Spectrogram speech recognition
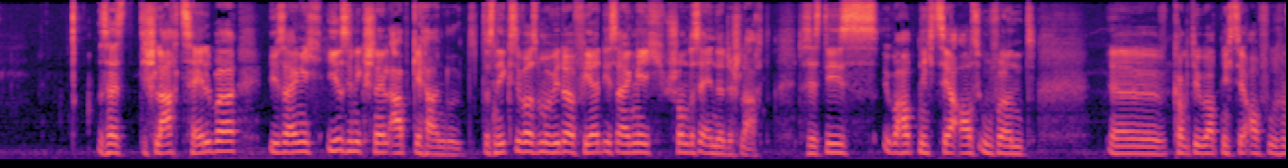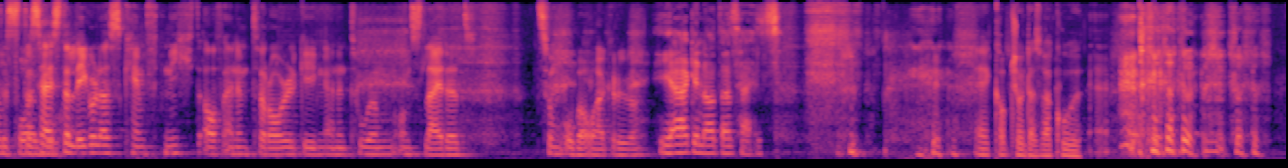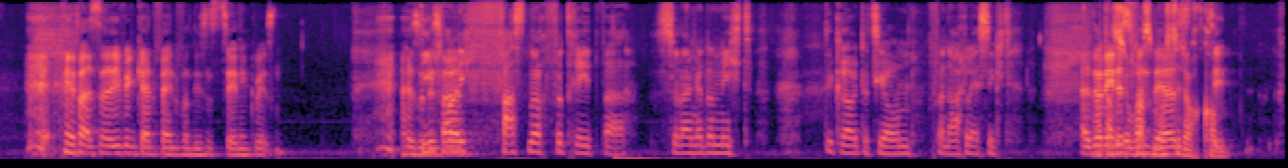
Das heißt, die Schlacht selber ist eigentlich irrsinnig schnell abgehandelt. Das nächste, was man wieder erfährt, ist eigentlich schon das Ende der Schlacht. Das heißt, die ist überhaupt nicht sehr ausufernd, äh, kommt überhaupt nicht sehr ausufernd das, vor. Das heißt, der Legolas kämpft nicht auf einem Troll gegen einen Turm und slidet zum Oberorg rüber. Ja, genau das heißt Hey, kommt schon, das war cool. ich weiß nicht, ich bin kein Fan von diesen Szenen gewesen. Also die fand ich fast noch vertretbar, solange er dann nicht die Gravitation vernachlässigt. Also du redest von der musste doch kommen.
